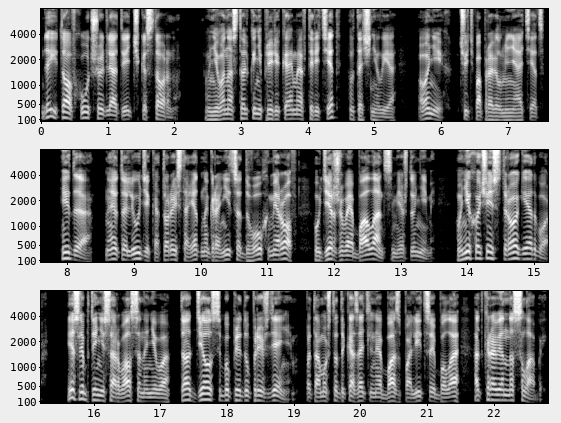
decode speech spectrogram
да и то в худшую для ответчика сторону». «У него настолько непререкаемый авторитет?» — уточнил я. «У них», — чуть поправил меня отец. «И да, это люди, которые стоят на границе двух миров, удерживая баланс между ними. У них очень строгий отбор. Если бы ты не сорвался на него, то отделался бы предупреждением, потому что доказательная база полиции была откровенно слабой.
